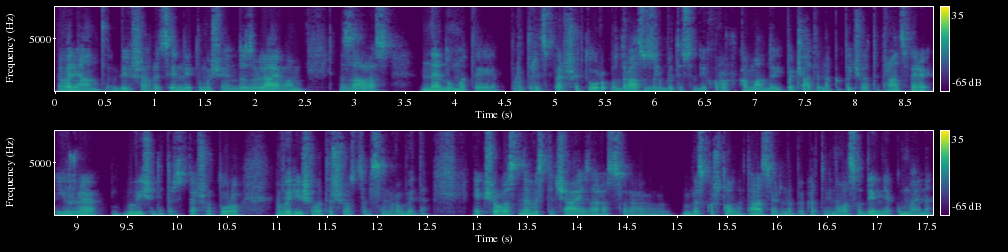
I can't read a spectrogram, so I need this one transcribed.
варіант більш агресивний, тому що він дозволяє вам зараз не думати про 31-й тур, одразу зробити собі хорошу команду і почати накопичувати трансфери, і вже ближче до 31-го туру вирішувати, що з цим всім робити. Якщо у вас не вистачає зараз е, безкоштовних трансферів, наприклад, він у вас один, як у мене,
